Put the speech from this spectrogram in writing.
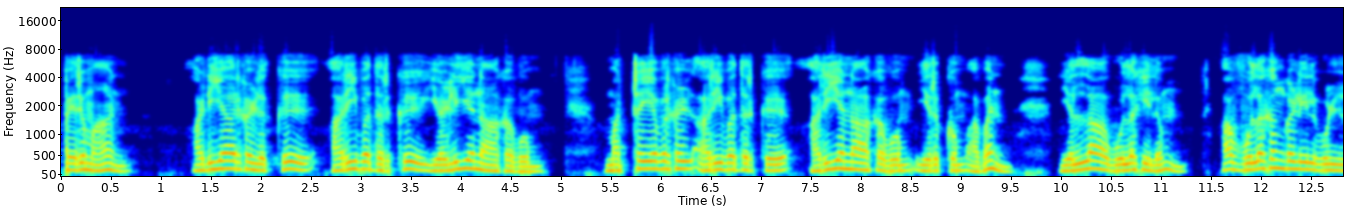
பெருமான் அடியார்களுக்கு அறிவதற்கு எளியனாகவும் மற்றையவர்கள் அறிவதற்கு அரியனாகவும் இருக்கும் அவன் எல்லா உலகிலும் அவ்வுலகங்களில் உள்ள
